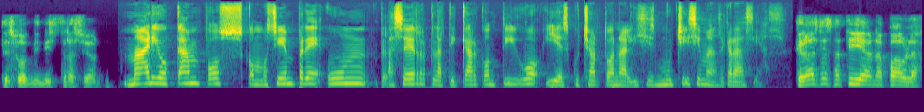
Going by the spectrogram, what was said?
de su administración. Mario Campos, como siempre, un placer platicar contigo y escuchar tu análisis. Muchísimas gracias. Gracias a ti, Ana Paula.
